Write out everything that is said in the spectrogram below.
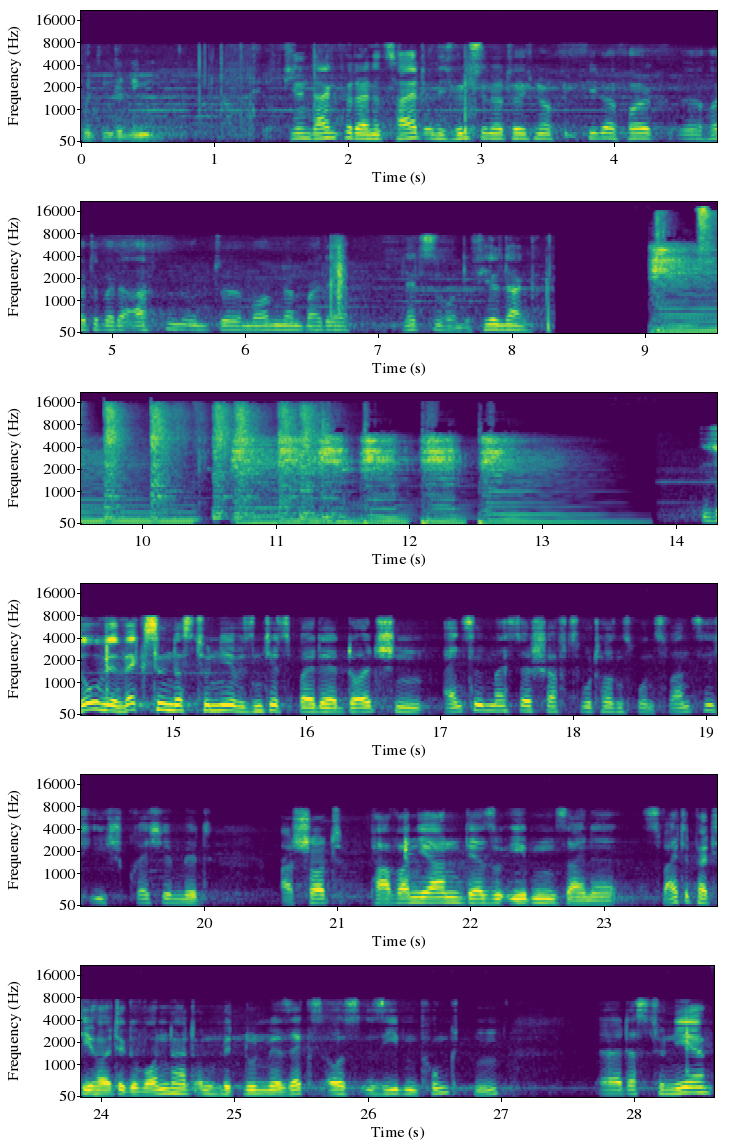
guten Gelingen führt. Vielen Dank für deine Zeit und ich wünsche dir natürlich noch viel Erfolg heute bei der achten und morgen dann bei der letzten Runde. Vielen Dank. So, wir wechseln das Turnier. Wir sind jetzt bei der deutschen Einzelmeisterschaft 2022. Ich spreche mit Ashot Pavanyan, der soeben seine zweite Partie heute gewonnen hat und mit nunmehr sechs aus sieben Punkten äh, das Turnier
